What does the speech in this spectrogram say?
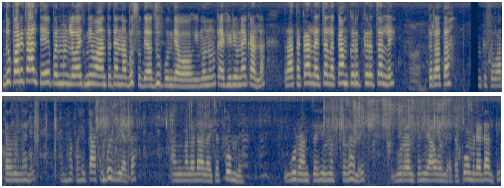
दुपारी चालते पण म्हणलं वाईट निवांत त्यांना बसू द्या झोपून द्यावं ही म्हणून काय व्हिडिओ नाही काढला. तर आता काढलाय चला काम करत करत चाललंय. तर आता कसं वातावरण झालंय. आणि हो का ही टाकी भरली आता. आणि मला डालायच्यात कोंबड्या. गुरांचं हे मस्त झालंय. गुरांचं हे आवरलंय आता कोंबड्या डालती.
